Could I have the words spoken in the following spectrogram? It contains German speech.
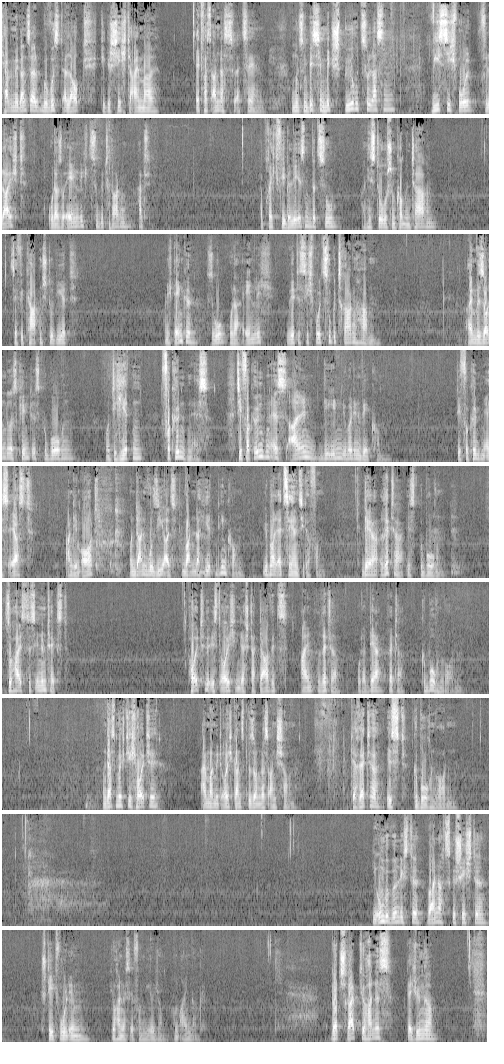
Ich habe mir ganz bewusst erlaubt, die Geschichte einmal etwas anders zu erzählen, um uns ein bisschen mitspüren zu lassen, wie es sich wohl vielleicht oder so ähnlich zugetragen hat. Ich habe recht viel gelesen dazu, an historischen Kommentaren, sehr viel Karten studiert. Und ich denke, so oder ähnlich wird es sich wohl zugetragen haben. Ein besonderes Kind ist geboren und die Hirten verkünden es. Sie verkünden es allen, die ihnen über den Weg kommen. Sie verkünden es erst an dem Ort und dann, wo sie als Wanderhirten hinkommen. Überall erzählen sie davon. Der Retter ist geboren. So heißt es in dem Text. Heute ist euch in der Stadt Davids ein Retter oder der Retter geboren worden. Und das möchte ich heute einmal mit euch ganz besonders anschauen. Der Retter ist geboren worden. Die ungewöhnlichste Weihnachtsgeschichte steht wohl im Johannesevangelium am Eingang. Dort schreibt Johannes, der Jünger,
